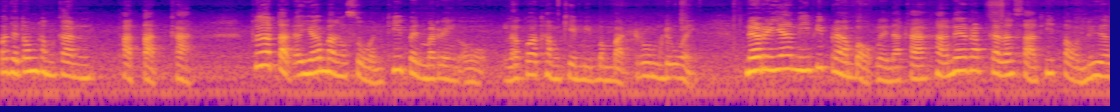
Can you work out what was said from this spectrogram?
ก็จะต้องทำการผ่าตัดค่ะ เพื่อตัดอวัยวะบางส่วนที่เป็นมะเร็งออก แล้วก็ทำเคมีบำบัดร่วมด้วย ในระยะนี้พี่ปราบอกเลยนะคะ หากได้รับการรักษาที่ต่อเนื่อง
